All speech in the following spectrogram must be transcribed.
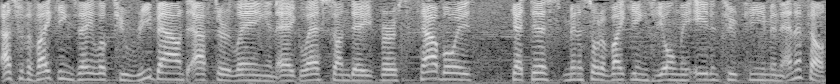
As for the Vikings, they look to rebound after laying an egg last Sunday versus Cowboys. Get this, Minnesota Vikings, the only 8 and 2 team in NFL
